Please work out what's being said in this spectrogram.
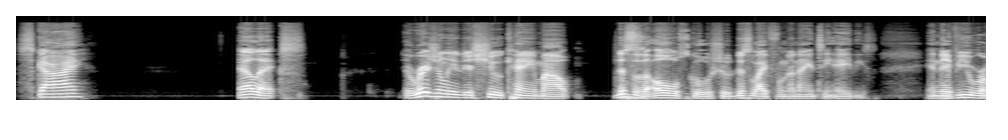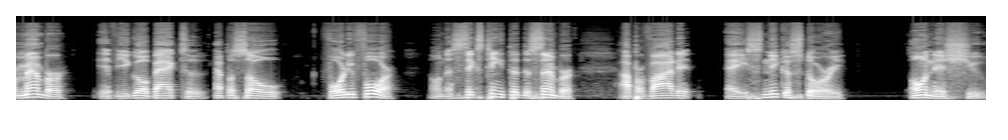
Sky LX. Originally, this shoe came out. This is an old school shoe. This is like from the 1980s. And if you remember, if you go back to episode 44 on the 16th of December, I provided a sneaker story on this shoe,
